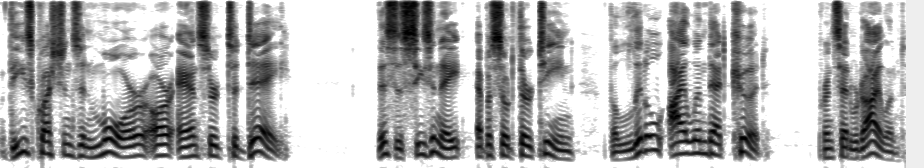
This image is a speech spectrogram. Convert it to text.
These questions and more are answered today. This is Season 8, Episode 13 The Little Island That Could, Prince Edward Island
